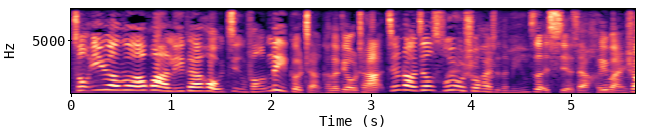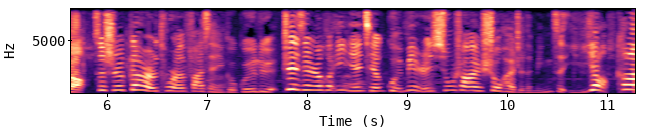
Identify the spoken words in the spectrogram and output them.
从医院问完话离开后，警方立刻展开了调查，警长将所有受害者的名字写在黑板上。此时盖尔突然发现一个规律，这些人和一年前鬼面人凶杀案受害者的名字一样，看来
